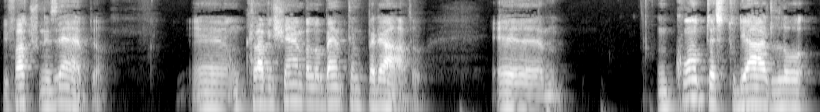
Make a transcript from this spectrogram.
Vi faccio un esempio. Eh, un clavicembalo ben temperato. Eh, un conto è studiarlo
